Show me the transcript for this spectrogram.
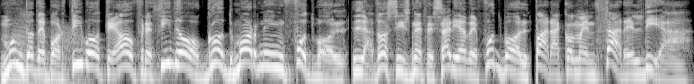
Mundo Deportivo te ha ofrecido Good Morning Football, la dosis necesaria de fútbol para comenzar el día.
